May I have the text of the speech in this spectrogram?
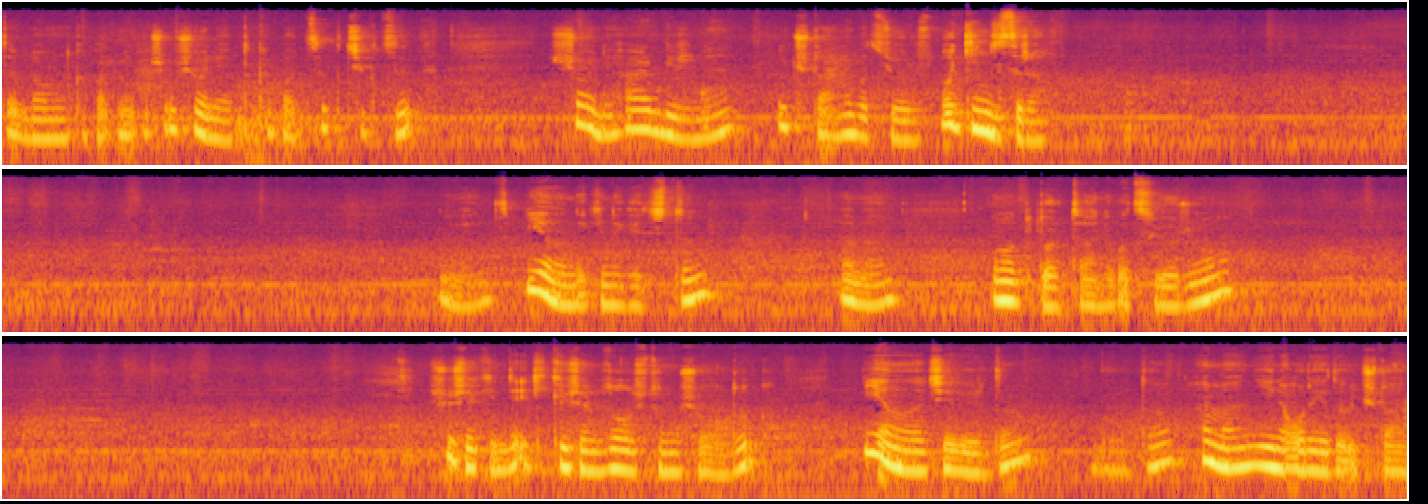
Tabii ben bunu kapatmayı unutmuşum. Şöyle yaptık, kapattık, çıktık. Şöyle her birine 3 tane batıyoruz. Bu ikinci sıra. Evet, bir yanındakine geçtim. Hemen ona da 4 tane batıyorum. Şu şekilde iki köşemizi oluşturmuş olduk. Bir yanına çevirdim. Burada. Hemen yine oraya da 3 tane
